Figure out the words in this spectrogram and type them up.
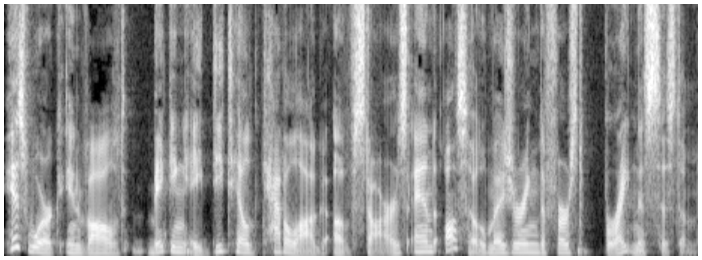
His work involved making a detailed catalog of stars and also measuring the first brightness system,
